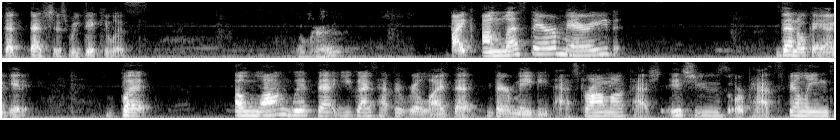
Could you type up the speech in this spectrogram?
that that's just ridiculous. Okay. Like unless they're married, then okay, I get it. But along with that, you guys have to realize that there may be past drama, past issues, or past feelings.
